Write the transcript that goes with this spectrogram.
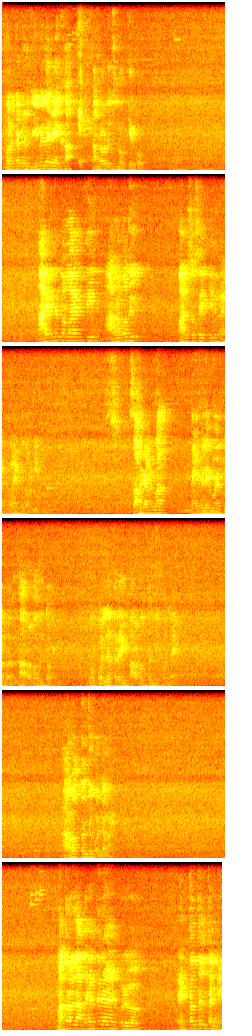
ഉമ്മർക്കട്ടൊരു ജീവിതരേഖ നമ്മളോടിച്ച് നോക്കിയപ്പോൾ ആയിരത്തി തൊള്ളായിരത്തി അറുപതിൽ പാൽ സൊസൈറ്റിയിൽ വെണ്ടറായിട്ട് തുടങ്ങിയിട്ടുണ്ട് സഹകരണ മേഖലയുമായിട്ടുള്ള ബന്ധം അറുപതിൽ തുടങ്ങി. അപ്പോൾ കൊല്ലത്തരയും അറുപത്തഞ്ച് കൊല്ലമായി അറുപത്തഞ്ച് കൊല്ലമായി. മാത്രമല്ല അദ്ദേഹത്തിന് ഒരു രക്തത്തിൽ തന്നെ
